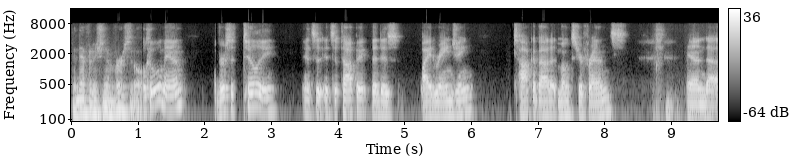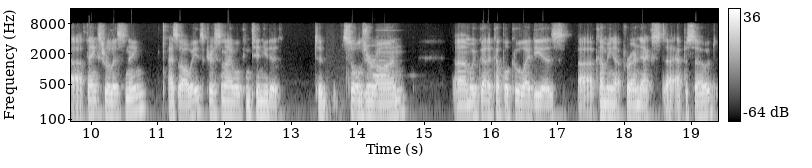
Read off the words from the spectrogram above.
the definition of versatile. Cool, man. Versatility. It's a, it's a topic that is wide ranging. Talk about it amongst your friends. And uh, thanks for listening. As always, Chris and I will continue to to soldier on. Um, we've got a couple cool ideas uh, coming up for our next uh, episode,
